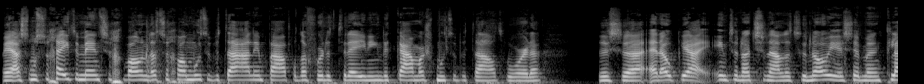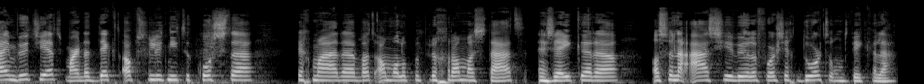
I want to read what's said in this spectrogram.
Maar ja, soms vergeten mensen gewoon dat ze gewoon moeten betalen in Papel voor de training. De kamers moeten betaald worden. Dus, eh, en ook ja, internationale toernooien. Ze hebben een klein budget, maar dat dekt absoluut niet de kosten... zeg maar, eh, wat allemaal op het programma staat. En zeker eh, als ze naar Azië willen voor zich door te ontwikkelen.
